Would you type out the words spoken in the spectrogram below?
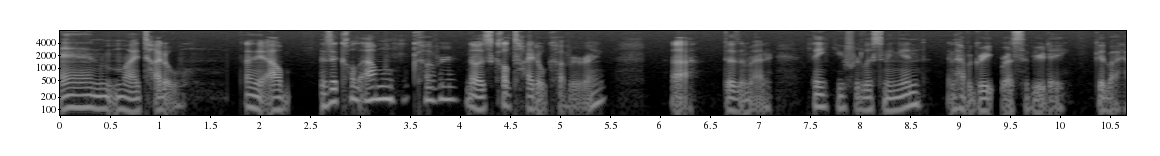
and my title. I mean, al- is it called album cover? No, it's called title cover, right? Ah, doesn't matter. Thank you for listening in and have a great rest of your day. Goodbye.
